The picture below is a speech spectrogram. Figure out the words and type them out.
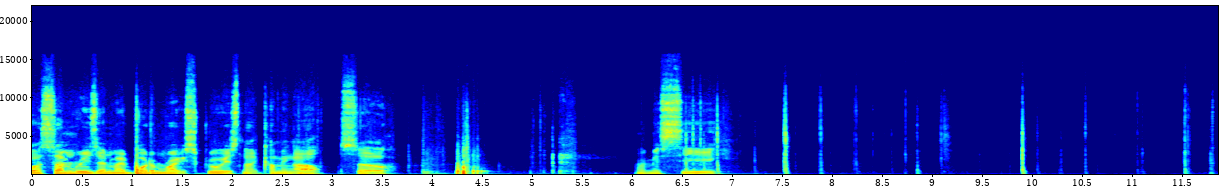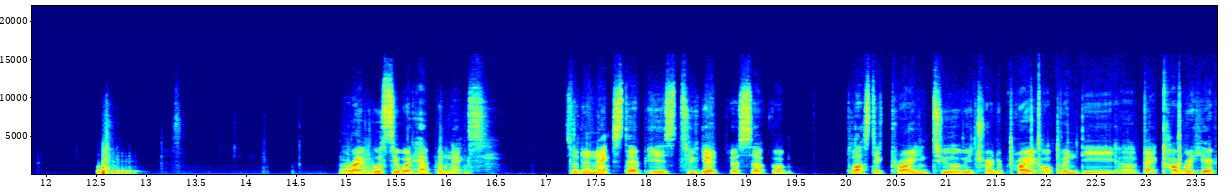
For some reason, my bottom right screw is not coming out, so let me see. Alright, we'll see what happened next. So the next step is to get yourself a plastic prying tool. We try to pry open the uh, back cover here.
